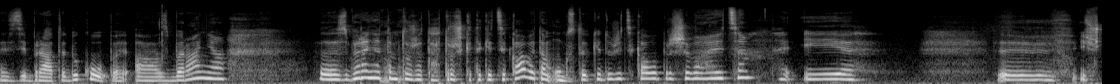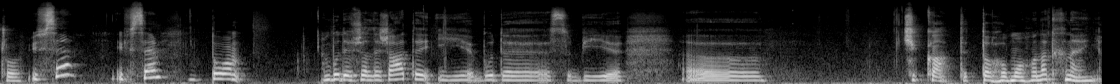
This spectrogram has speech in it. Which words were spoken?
зібрати докупи. А збирання. Е, Збирання там теж та, трошки таке цікаве, там уставки дуже цікаво пришиваються. І, е, і що? І все. І все. То буде вже лежати і буде собі е, чекати того мого натхнення.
